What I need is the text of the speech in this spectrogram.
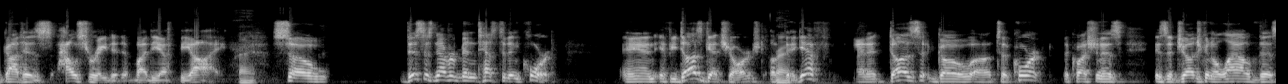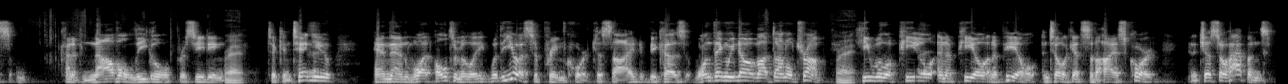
got his house raided by the FBI. Right. So this has never been tested in court. And if he does get charged, a right. big if, and it does go uh, to court, the question is: Is a judge going to allow this kind of novel legal proceeding right. to continue? And then what ultimately would the U.S. Supreme Court decide? Because one thing we know about Donald Trump, right. he will appeal and appeal and appeal until it gets to the highest court. And it just so happens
